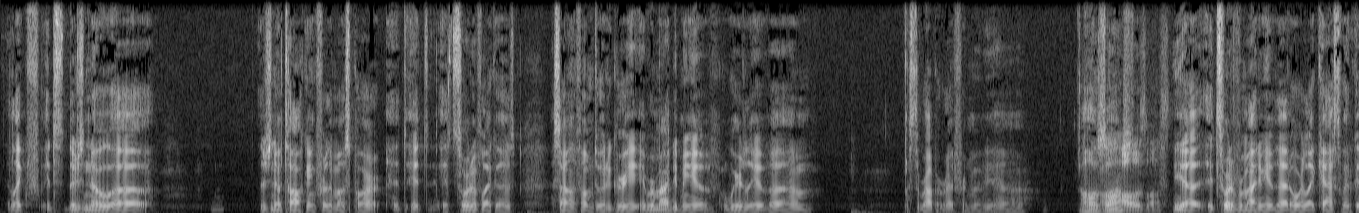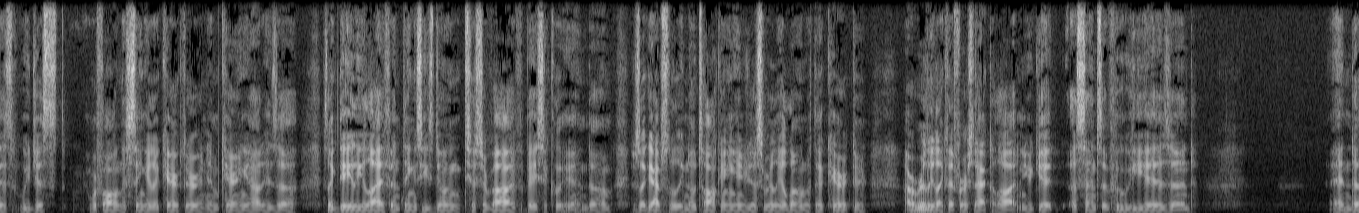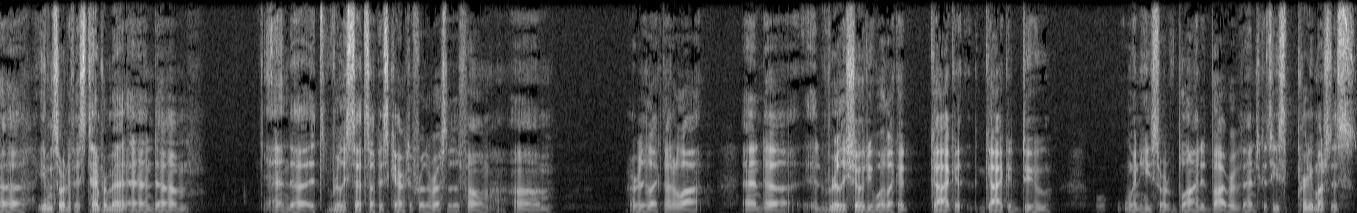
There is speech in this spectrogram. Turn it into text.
Like it's there's no uh, there's no talking for the most part. It it it's sort of like a, a silent film to a degree. It reminded me of weirdly of um, it's the Robert Redford movie. Uh, All is All, lost. all is lost. yeah, it sort of reminded me of that, or like Castaway, because we just we're following this singular character and him carrying out his uh his like daily life and things he's doing to survive basically and um there's like absolutely no talking and you're just really alone with that character i really like that first act a lot and you get a sense of who he is and and uh even sort of his temperament and um and uh it really sets up his character for the rest of the film. Um i really like that a lot. And uh it really showed you what like a guy could guy could do when he's sort of blinded by revenge because he's pretty much this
